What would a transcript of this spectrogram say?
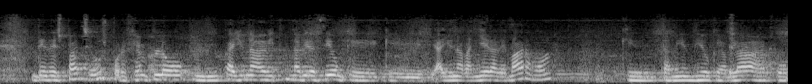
despachos. Por ejemplo, mm, hay una, habitación que, hay una bañera de mármol que también dio que hablar por,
